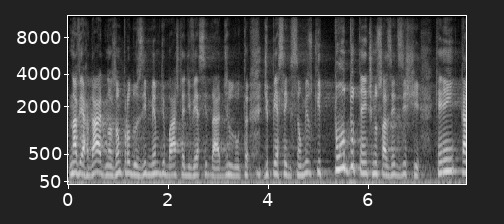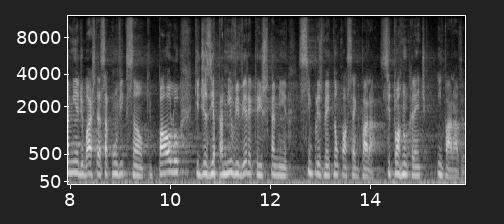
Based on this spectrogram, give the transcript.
Na verdade, nós vamos produzir mesmo debaixo de adversidade, de luta, de perseguição, mesmo que tudo tente nos fazer desistir. Quem caminha debaixo dessa convicção, que Paulo, que dizia para mim o viver é Cristo caminha, simplesmente não consegue parar, se torna um crente imparável.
